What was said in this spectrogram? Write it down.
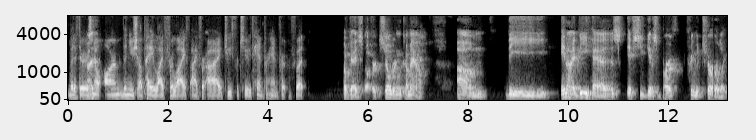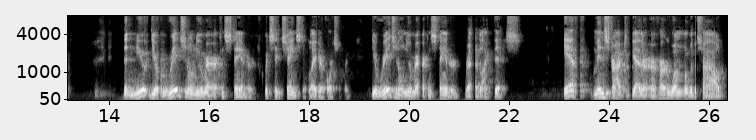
But if there is no harm, then you shall pay life for life, eye for eye, tooth for tooth, hand for hand, foot for foot. Okay, so for children come out. Um, the NIV has if she gives birth prematurely. The new, the original New American Standard, which they changed it later, fortunately, the original New American Standard read like this: if men strive together and hurt a woman with a child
